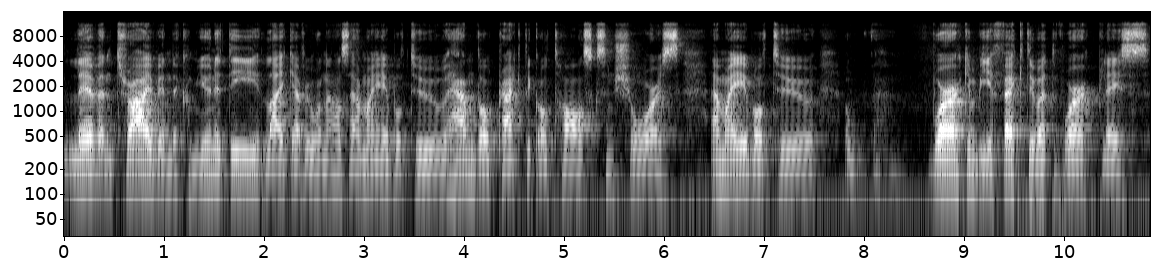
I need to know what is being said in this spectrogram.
live and thrive in the community like everyone else? Am i able to handle practical tasks and chores? Am i able to work and be effective at the workplace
